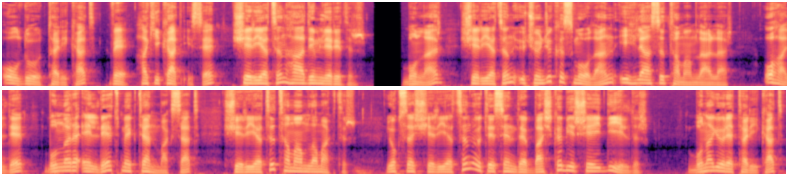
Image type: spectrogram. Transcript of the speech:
olduğu tarikat ve hakikat ise şeriatın hadimleridir. Bunlar şeriatın üçüncü kısmı olan ihlası tamamlarlar. O halde bunları elde etmekten maksat şeriatı tamamlamaktır. Yoksa şeriatın ötesinde başka bir şey değildir. Buna göre tarikat,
